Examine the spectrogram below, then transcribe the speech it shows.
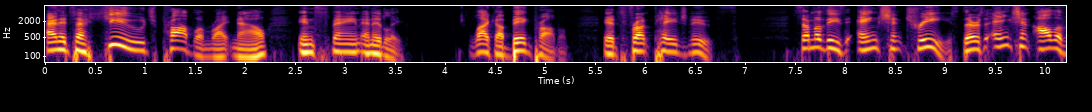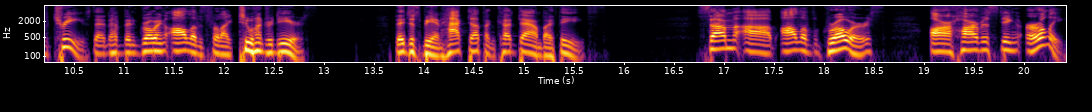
And it's a huge problem right now in Spain and Italy, like a big problem. It's front page news. Some of these ancient trees, there's ancient olive trees that have been growing olives for like 200 years. They're just being hacked up and cut down by thieves. Some uh, olive growers are harvesting early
